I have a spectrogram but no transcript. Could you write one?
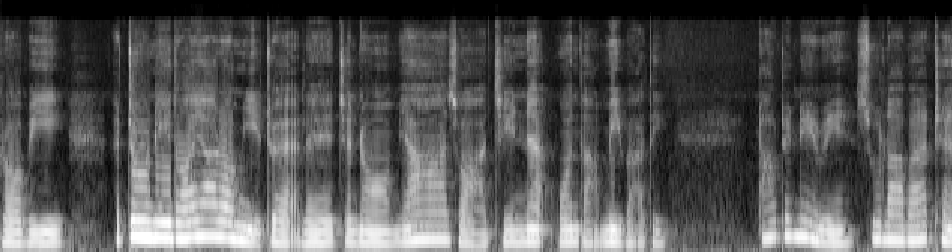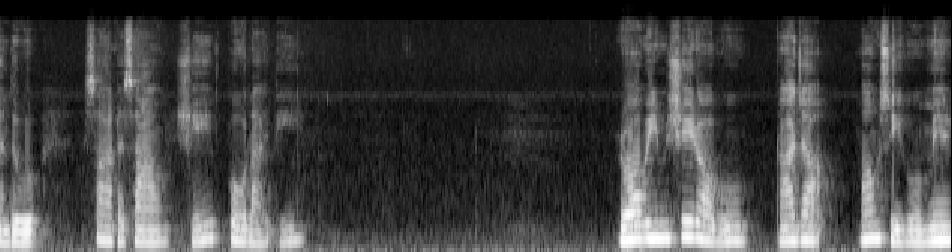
ရော်ဘီအတူနေသွားရတော့မည်အတွက်လည်းကျွန်တော်များစွာကျေနပ်ဝမ်းသာမိပါသည်နောက်တစ်နေ့တွင်ဆူလာဘာထံသို့စာတစ်စောင်ရေးပို့လိုက်သည်ရော်ဘီမရှိတော့ဘူးဒါကြောင့်မောင်စီကိုမင်း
